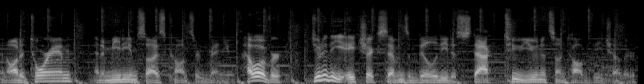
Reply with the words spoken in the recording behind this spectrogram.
an auditorium, and a medium-sized concert venue. However, due to the HX7's ability to stack two units on top of each other,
